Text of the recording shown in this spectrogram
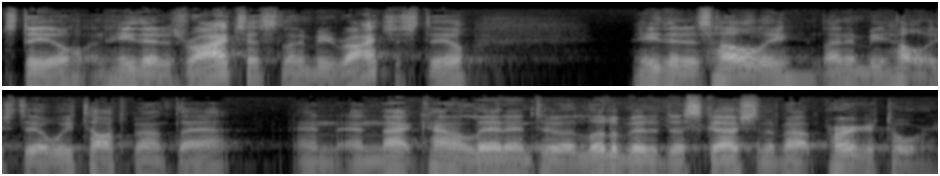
still. And he that is righteous, let him be righteous still. He that is holy, let him be holy still. We talked about that. And, and that kind of led into a little bit of discussion about purgatory.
